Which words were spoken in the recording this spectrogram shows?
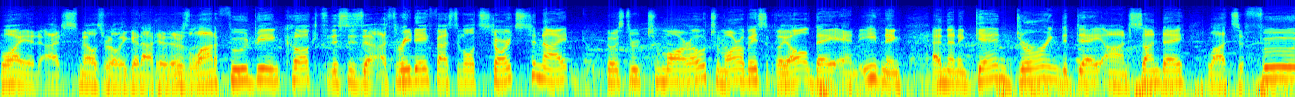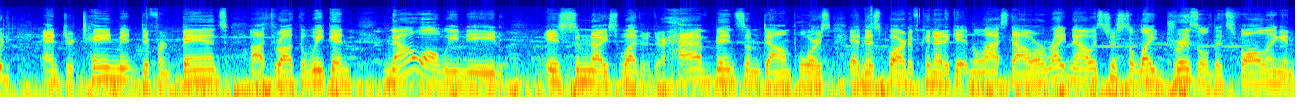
boy, it, uh, smells really good out here. There's a lot of food being cooked. This is a, a three day festival. It starts tonight, goes through tomorrow, tomorrow basically all day and evening, and then again during the day on Sunday. Lots of food entertainment, different bands uh, throughout the weekend. Now all we need is some nice weather. There have been some downpours in this part of Connecticut in the last hour. Right now, it's just a light drizzle that's falling. And,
